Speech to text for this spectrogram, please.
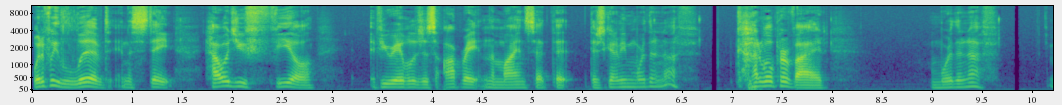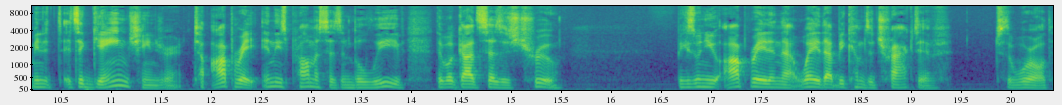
What if we lived in a state? How would you feel if you were able to just operate in the mindset that there's going to be more than enough? God will provide more than enough. I mean, it's a game changer to operate in these promises and believe that what God says is true. Because when you operate in that way, that becomes attractive to the world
